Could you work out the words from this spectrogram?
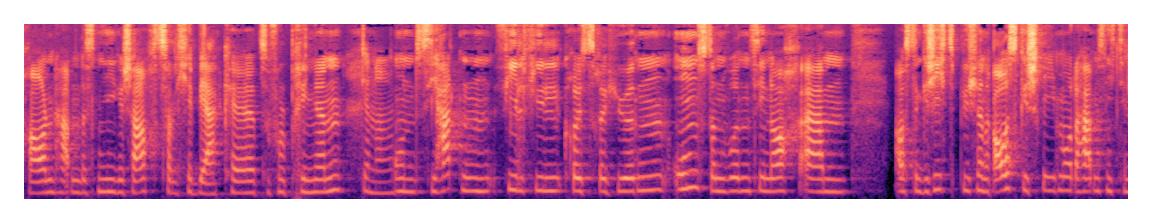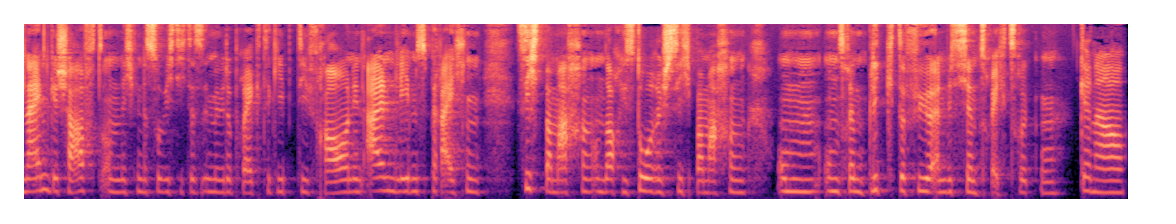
Frauen haben das nie geschafft, solche Werke zu vollbringen. Genau. Und sie hatten viel, viel größere Hürden und dann wurden sie noch ähm, aus den Geschichtsbüchern rausgeschrieben oder haben es nicht hineingeschafft. Und ich finde es so wichtig, dass es immer wieder Projekte gibt, die Frauen in allen Lebensbereichen sichtbar machen und auch historisch sichtbar machen, um unseren Blick dafür ein bisschen zurechtzurücken. Genau.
